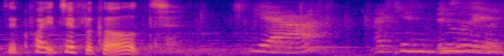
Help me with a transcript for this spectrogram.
Is it quite difficult? yeah, I can do it.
